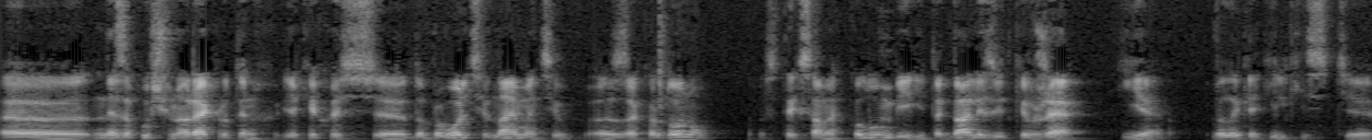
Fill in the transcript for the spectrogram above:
е, не запущено рекрутинг якихось е, добровольців, найманців е, з-за кордону, з тих самих Колумбій і так далі, звідки вже є велика кількість е,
